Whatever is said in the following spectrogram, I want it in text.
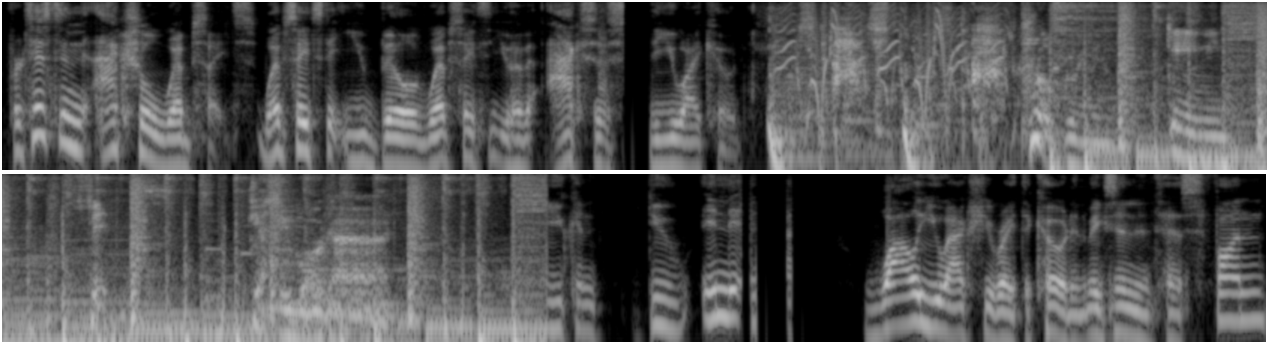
for testing actual websites, websites that you build, websites that you have access to the UI code. Programming, gaming, fitness, Jesse Warden. You can do end-to-end while you actually write the code, and it makes end-to-end tests fun.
